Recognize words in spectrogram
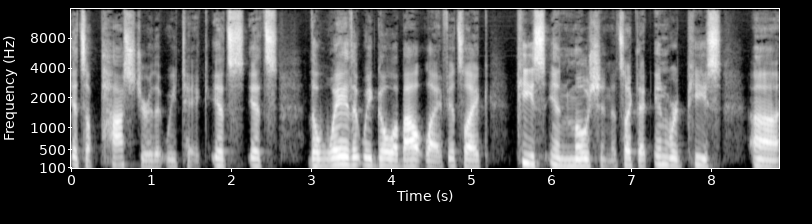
it's a posture that we take. It's it's the way that we go about life. It's like peace in motion. It's like that inward peace uh,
